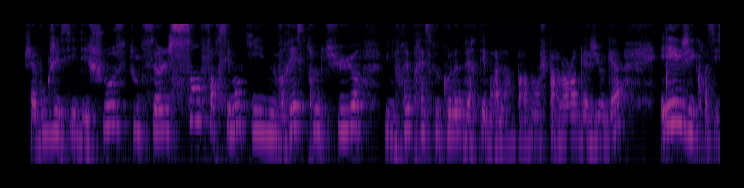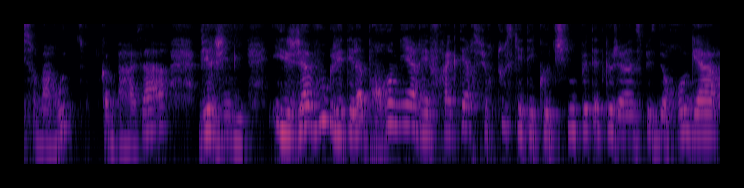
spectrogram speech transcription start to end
J'avoue que j'ai essayé des choses toute seule sans forcément qu'il y ait une vraie structure, une vraie presque colonne vertébrale. Hein. Pardon, je parle en langage yoga. Et j'ai croisé sur ma route comme par hasard, Virginie. Et j'avoue que j'étais la première réfractaire sur tout ce qui était coaching. Peut-être que j'avais une espèce de regard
